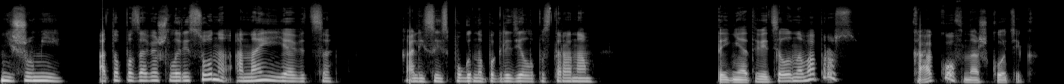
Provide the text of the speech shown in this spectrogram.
Не шуми, а то позовешь Ларисона, она и явится. Алиса испуганно поглядела по сторонам. Ты не ответила на вопрос. Каков наш котик?»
